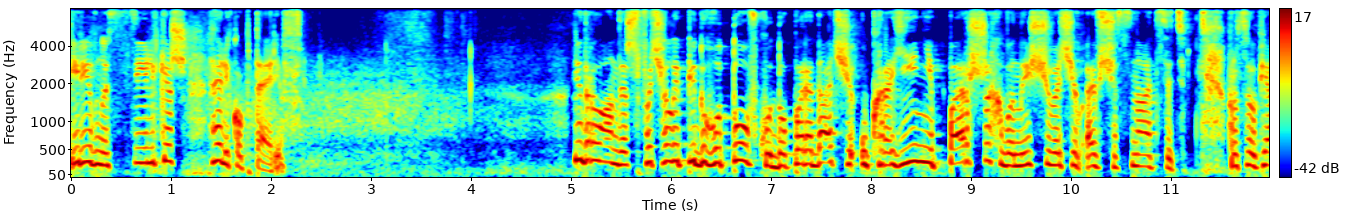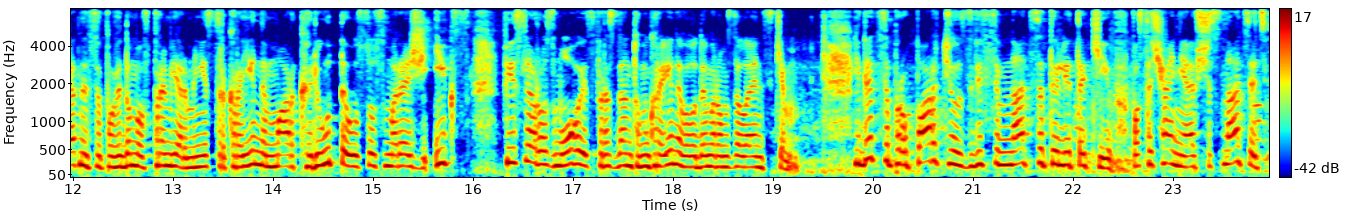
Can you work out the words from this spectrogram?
і рівно стільки ж гелікоптерів. Нідерланди ж почали підготовку до передачі Україні перших винищувачів F-16. Про це у п'ятницю повідомив прем'єр-міністр країни Марк Рютте у соцмережі X після розмови із президентом України Володимиром Зеленським. Йдеться про партію з 18 літаків. Постачання F-16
